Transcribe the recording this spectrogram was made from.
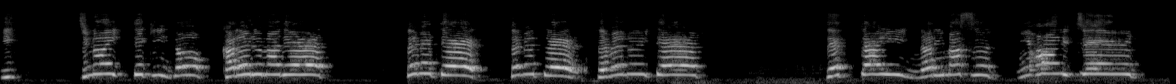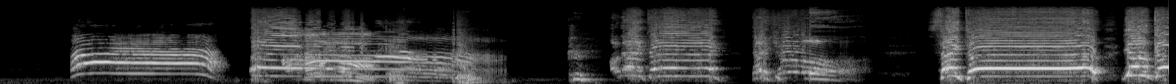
み、い血の一滴の枯れるまで、攻めて、攻めて、攻め抜いて、絶対なります、日本一。あ花板代表斉藤陽子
